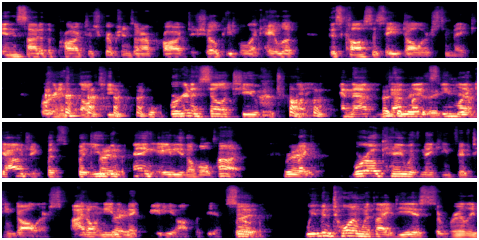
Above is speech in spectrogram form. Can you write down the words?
inside of the product descriptions on our product to show people, like, hey, look, this costs us eight dollars to make. We're gonna sell it to you. We're gonna sell it to you for twenty, oh, and that That's that might amazing, seem like gouging, but but you've been paying eighty the whole time. right. Like we're okay with making fifteen dollars. I don't need Right. to make eighty off of you. So right. we've been toying with ideas to really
